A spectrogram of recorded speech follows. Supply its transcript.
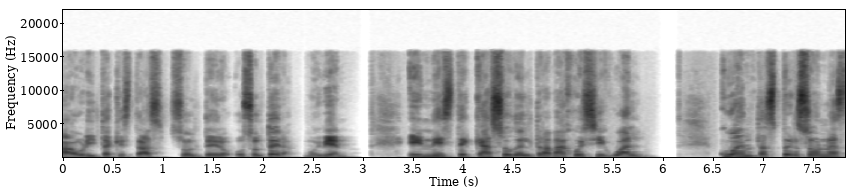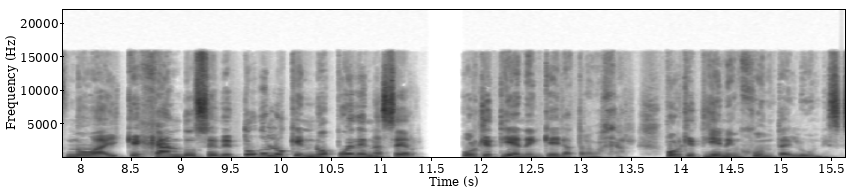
ahorita que estás soltero o soltera. Muy bien. En este caso del trabajo es igual. ¿Cuántas personas no hay quejándose de todo lo que no pueden hacer porque tienen que ir a trabajar, porque tienen junta el lunes,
